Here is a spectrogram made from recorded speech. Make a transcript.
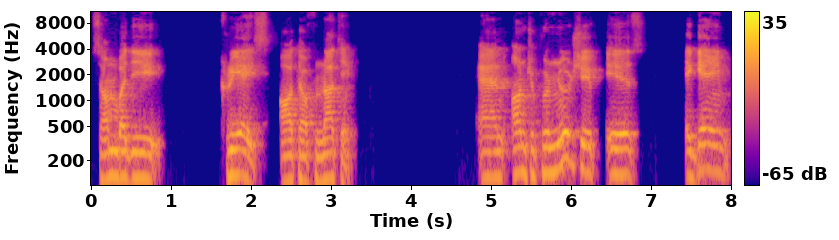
somebody creates out of nothing. And entrepreneurship is, again,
